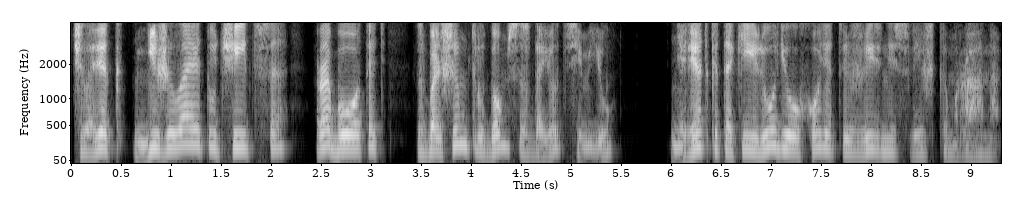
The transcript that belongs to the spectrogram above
человек не желает учиться, работать, с большим трудом создает семью. Нередко такие люди уходят из жизни слишком рано.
